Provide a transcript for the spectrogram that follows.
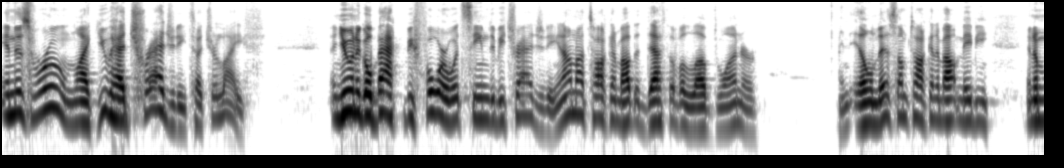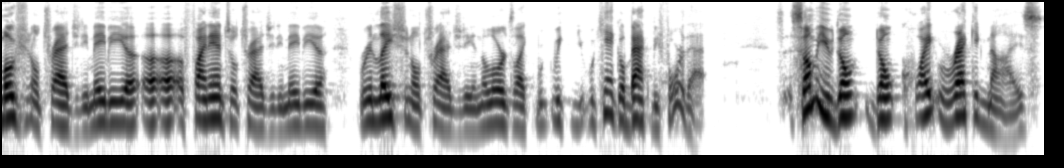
in this room, like you had tragedy touch your life. And you want to go back before what seemed to be tragedy. And I'm not talking about the death of a loved one or an illness. I'm talking about maybe an emotional tragedy, maybe a, a, a financial tragedy, maybe a relational tragedy. And the Lord's like, we, we can't go back before that. Some of you don't, don't quite recognize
